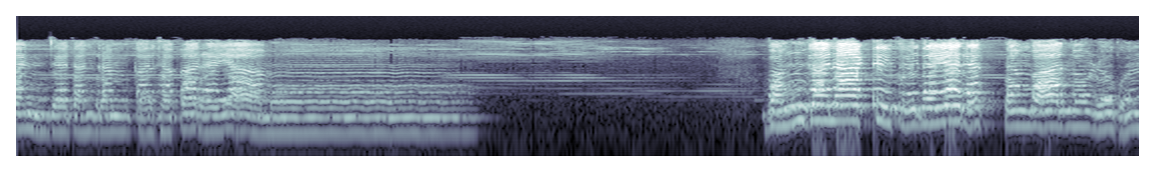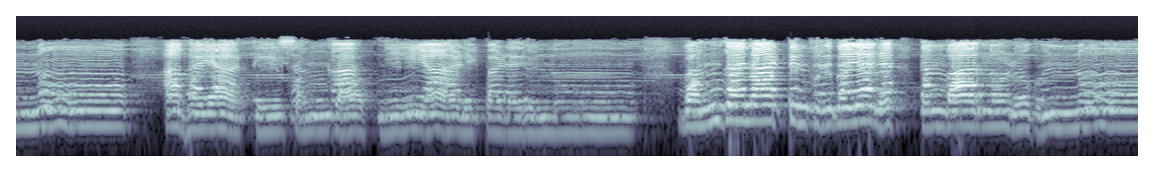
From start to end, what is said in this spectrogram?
പഞ്ചതന്ത്രം കഥ പറയാമോ? വങ്കനാട്ടിൽ ഹൃദയ രക്തം വാർന്നൊഴുകുന്നു. അഭയാർത്ഥി സംഘാഗ്നിയാളി പടരുന്നു. വങ്കനാട്ടിൻ ഹൃദയ രക്തം വാർന്നൊഴുകുന്നു.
